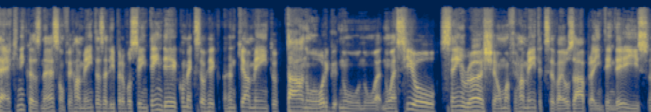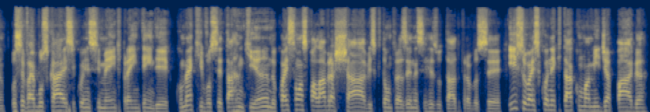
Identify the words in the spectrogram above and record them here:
técnicas, né? São ferramentas ali para você entender como é que seu ranqueamento tá no, no, no, no SEO. Sem Rush é uma ferramenta que você vai usar para entender isso. Você vai buscar esse conhecimento para entender como é que você está ranqueando, quais são as palavras-chave que estão trazendo esse resultado para você. Isso vai se conectar com uma mídia paga,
